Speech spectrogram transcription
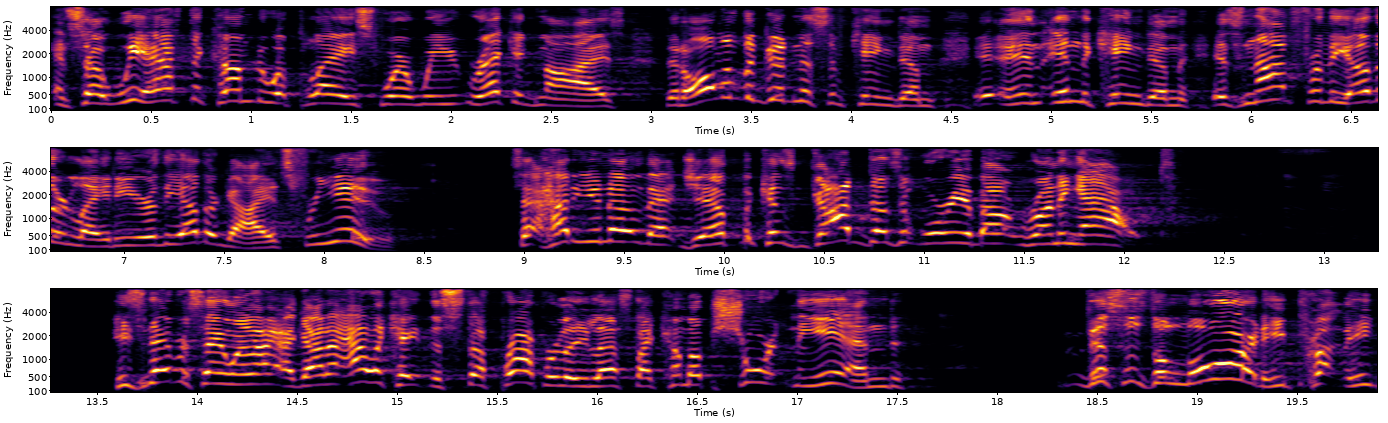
And so we have to come to a place where we recognize that all of the goodness of kingdom in, in the kingdom is not for the other lady or the other guy, it's for you. So how do you know that, Jeff? Because God doesn't worry about running out. He's never saying, well, I, got to allocate this stuff properly lest I come up short in the end. This is the Lord. He, pro- he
